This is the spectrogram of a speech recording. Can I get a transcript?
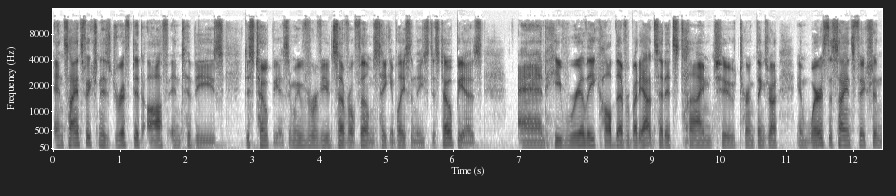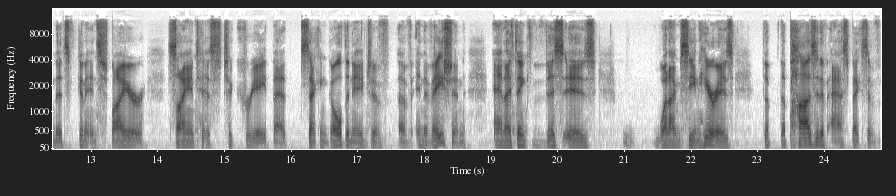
and science fiction has drifted off into these dystopias. And we've reviewed several films taking place in these dystopias and he really called everybody out and said it's time to turn things around. And where's the science fiction that's going to inspire scientists to create that second golden age of, of innovation? And i think this is what i'm seeing here is the, the positive aspects of,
